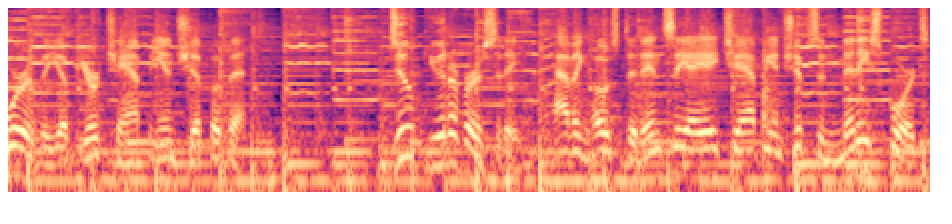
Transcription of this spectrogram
worthy of your championship event. Duke University, having hosted NCAA championships in many sports,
